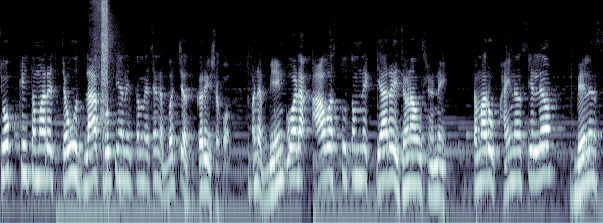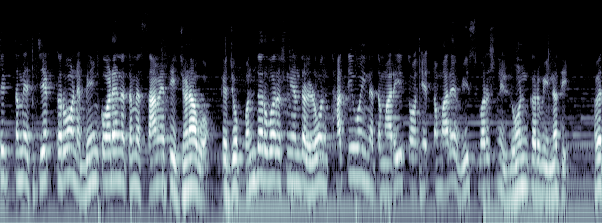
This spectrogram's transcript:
ચોખ્ખી તમારે ચૌદ લાખ રૂપિયાની તમે છે ને બચત કરી શકો. અને બેંકવાળા આ વસ્તુ તમને ક્યારેય જણાવશે નહીં. તમારું ફાઇનાન્શિયલ બેલેન્સ શીટ તમે ચેક કરો અને બેંકવાળાને તમે સામેથી જણાવો કે જો પંદર વર્ષની અંદર લોન થતી હોય ને તમારી, તો એ તમારે વીસ વર્ષની લોન કરવી નથી. હવે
